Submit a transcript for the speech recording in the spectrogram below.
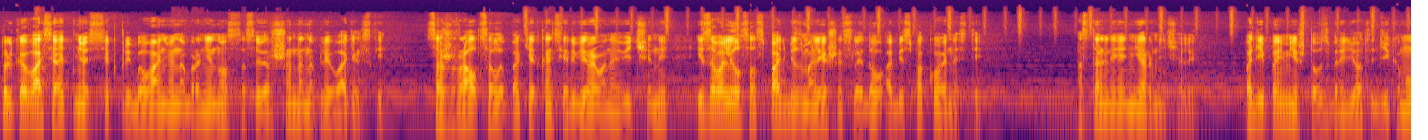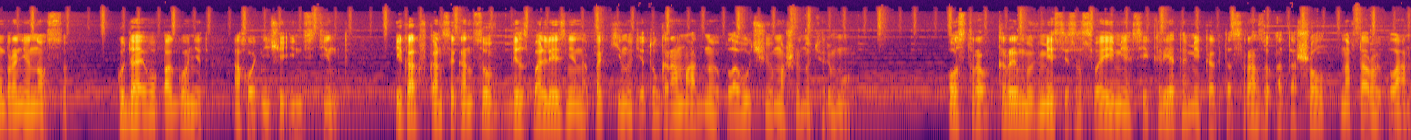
Только Вася отнесся к пребыванию на броненосце совершенно наплевательски. Сожрал целый пакет консервированной ветчины и завалился спать без малейших следов обеспокоенности. Остальные нервничали. Поди пойми, что взбредет дикому броненосцу. Куда его погонит охотничий инстинкт. И как в конце концов безболезненно покинуть эту громадную плавучую машину-тюрьму. Остров Крым вместе со своими секретами как-то сразу отошел на второй план.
